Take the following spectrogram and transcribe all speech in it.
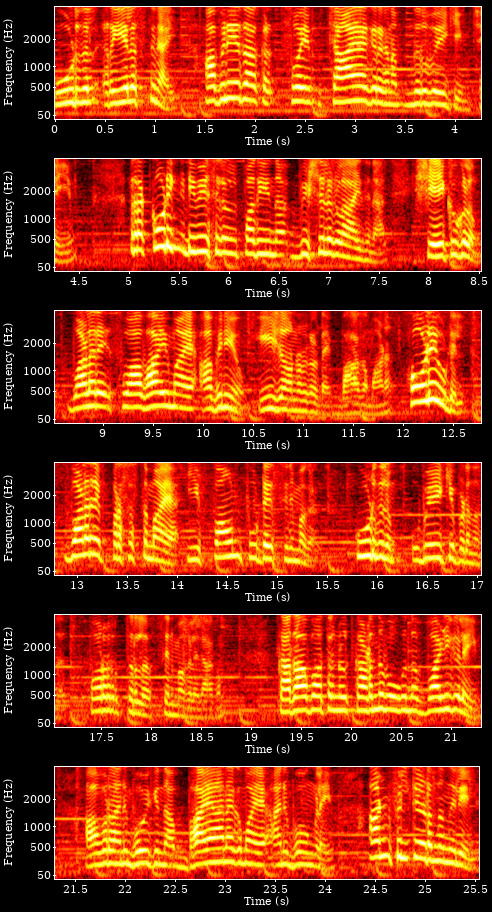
കൂടുതൽ റിയലിസ്റ്റിനായി അഭിനേതാക്കൾ സ്വയം ഛായാഗ്രഹണം നിർവഹിക്കുകയും ചെയ്യും. റെക്കോർഡിംഗ് ഡിവൈസുകളിൽ പതിയുന്ന വിഷലുകളായതിനാൽ ഷേക്കുകളും വളരെ സ്വാഭാവികമായ അഭിനയവും ഈ ജോണറുകളുടെ ഭാഗമാണ്. ഹോളിവുഡിൽ വളരെ പ്രശസ്തമായ ഈ ഫൗണ്ട് ഫുട്ടേജ് സിനിമകൾ കൂടുതലും ഉപയോഗിക്കപ്പെടുന്നത് ഹൊറർ ത്രില്ലർ സിനിമകളിലാകും. കഥാപാത്രങ്ങൾ കടന്നു പോകുന്ന വഴികളെയും അവർ അനുഭവിക്കുന്ന ഭയാനകമായ അനുഭവങ്ങളെയും അൺഫിൽറ്റേഡ് എന്ന നിലയിൽ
